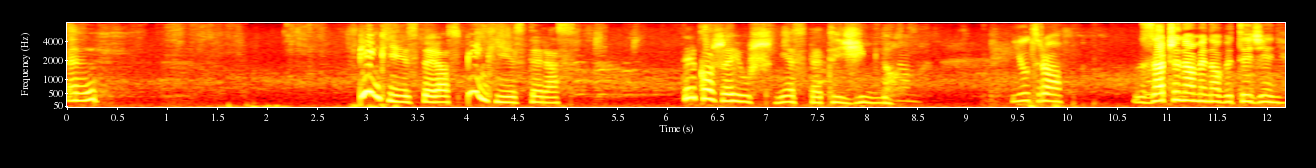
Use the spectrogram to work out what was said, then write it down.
e, pięknie jest teraz, pięknie jest teraz. Tylko, że już niestety zimno. Jutro zaczynamy nowy tydzień.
